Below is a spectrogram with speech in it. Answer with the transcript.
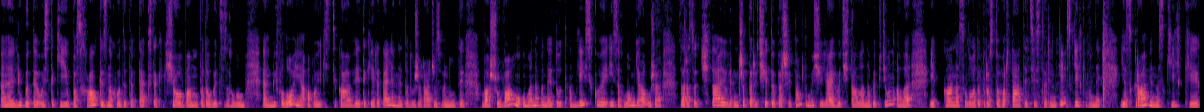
е, любите ось такі пасхалки знаходити в текстах, якщо вам подобається загалом е, міфологія або якісь цікаві такі ретелінги, то дуже раджу звернути вашу увагу. У мене вони тут англійською, і загалом я вже зараз от читаю, вірніше перечитую перший том, тому що я його читала на вебтюн, але яка насолода просто гортати ці сторінки, скільки вони яскраві, наскільки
